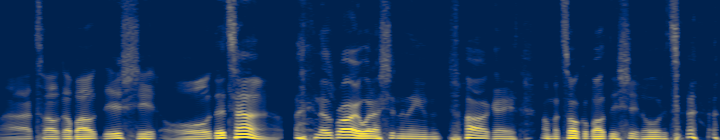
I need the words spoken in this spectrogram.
I talk about this shit all the time. That's probably what I should have named the podcast. I'm gonna talk about this shit all the time.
